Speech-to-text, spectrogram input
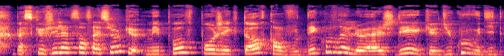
Parce que j'ai la sensation que mes pauvres projecteurs, quand vous découvrez le HD et que du coup vous dites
